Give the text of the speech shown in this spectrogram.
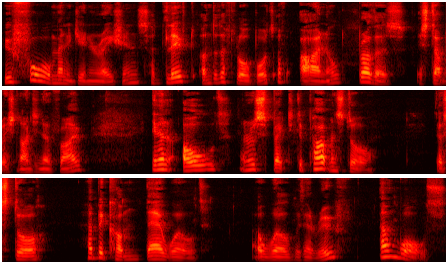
who for many generations had lived under the floorboards of Arnold Brothers, established 1905, in an old and respected department store. The store had become their world, a world with a roof and walls,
